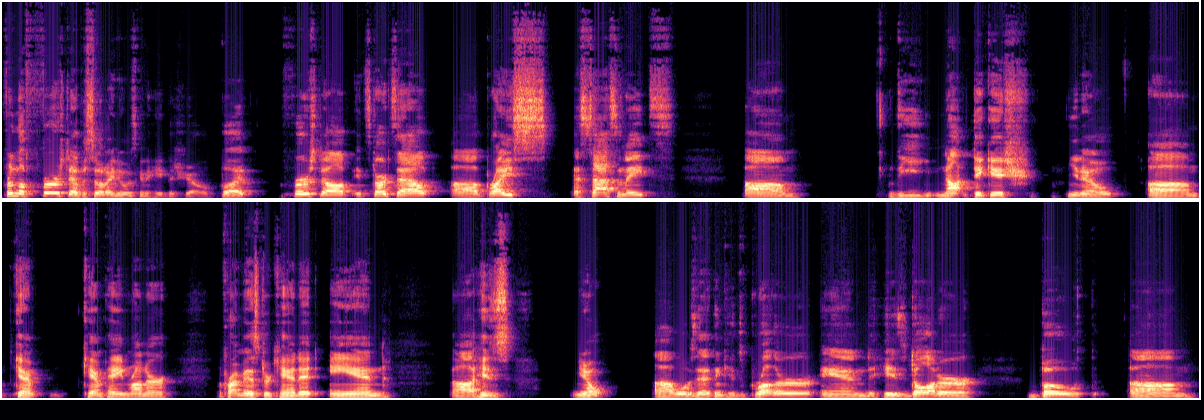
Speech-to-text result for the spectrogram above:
from the first episode, I knew I was going to hate the show. But first off, it starts out, uh, Bryce assassinates um, the not dickish, you know, um, camp- campaign runner, the prime minister candidate, and uh, his, you know, uh, what was it? I think his brother and his daughter both. Um,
